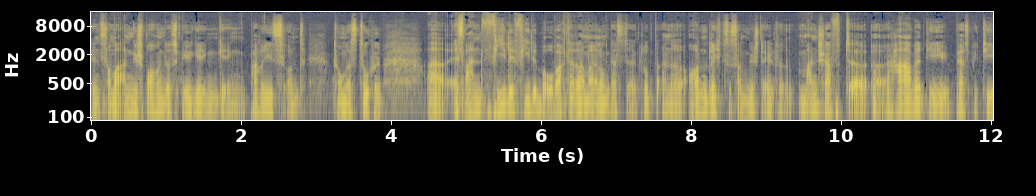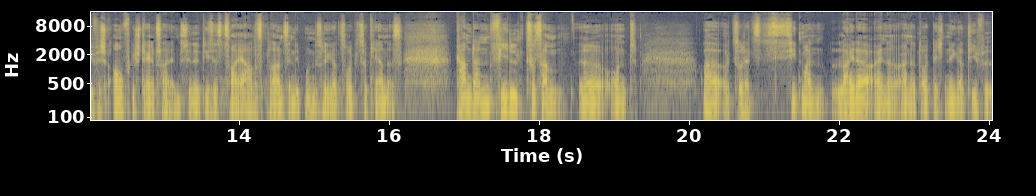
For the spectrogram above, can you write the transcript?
den Sommer angesprochen, das Spiel gegen, gegen Paris und Thomas Tuchel. Äh, es waren viele, viele Beobachter der Meinung, dass der Club eine ordentlich zusammengestellte Mannschaft äh, habe, die perspektivisch aufgestellt sei im Sinne dieses Zwei-Jahres-Plans in die Bundesliga zurückzukehren. Es kam dann viel zusammen äh, und äh, zuletzt sieht man leider eine, eine deutlich negative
